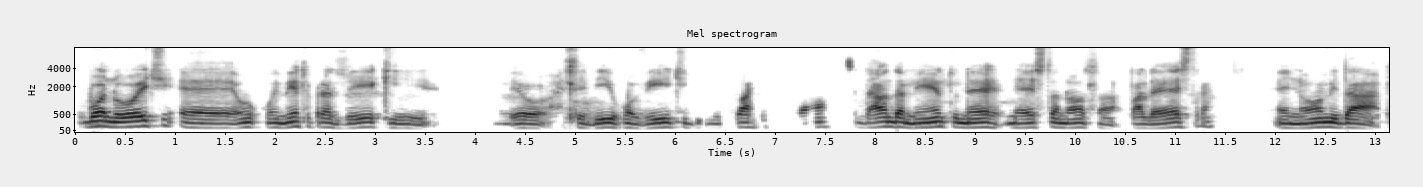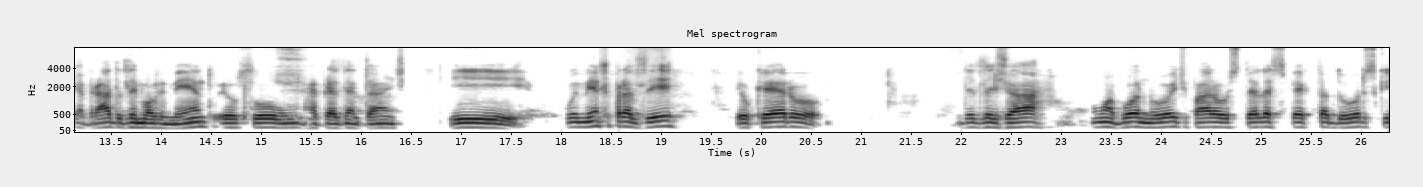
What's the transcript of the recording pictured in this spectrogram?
Boa noite. É um imenso prazer que eu recebi o convite de participar, dar andamento né, nesta nossa palestra. Em nome da Quebrada de Movimento, eu sou um representante e com imenso prazer eu quero desejar uma boa noite para os telespectadores que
